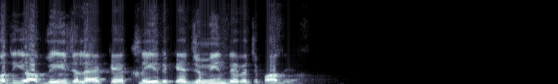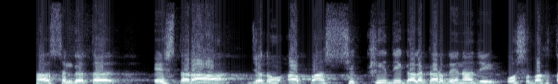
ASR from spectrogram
ਵਧੀਆ ਬੀਜ ਲੈ ਕੇ ਖਰੀਦ ਕੇ ਜ਼ਮੀਨ ਦੇ ਵਿੱਚ ਪਾ ਦਿਆਂ। ਸਾਧ ਸੰਗਤ ਇਸ ਤਰ੍ਹਾਂ ਜਦੋਂ ਆਪਾਂ ਸਿੱਖੀ ਦੀ ਗੱਲ ਕਰਦੇ ਨਾ ਜੀ, ਉਸ ਵਕਤ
